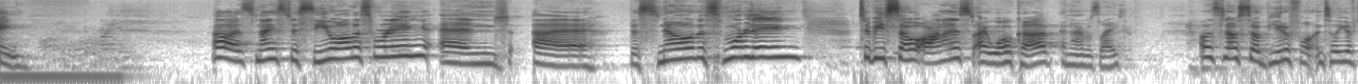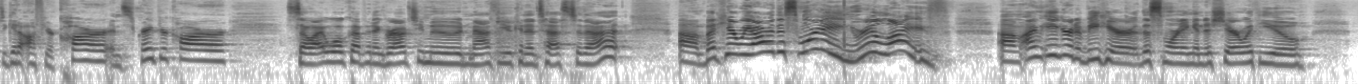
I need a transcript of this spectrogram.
morning. Oh, it's nice to see you all this morning and uh, the snow this morning. To be so honest, I woke up and I was like, oh, the snow's so beautiful until you have to get it off your car and scrape your car. So I woke up in a grouchy mood. Matthew can attest to that. Um, but here we are this morning, real life. Um, I'm eager to be here this morning and to share with you.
